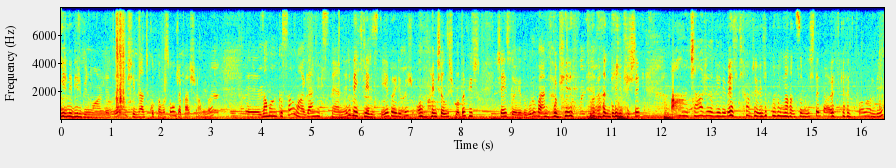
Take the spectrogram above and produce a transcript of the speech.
21 gün var dedi. Şivratri kutlaması olacak aşramda. E, zaman kısa ama gelmek isteyenleri bekleriz diye böyle bir online çalışmada bir şey söyledi guru. Ben tabii hemen deli fişek. Aa çağırıyor beni, beni çağırıyor gitmem lazım işte davet geldi falan deyip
